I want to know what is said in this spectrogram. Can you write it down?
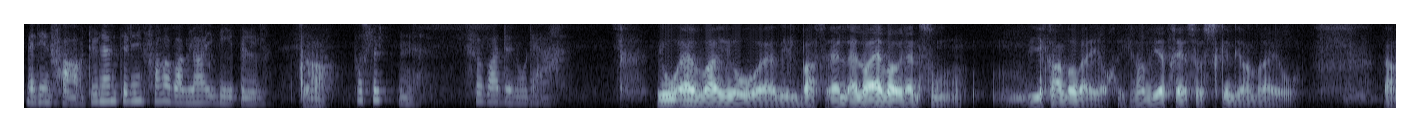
med din far. Du nevnte din far var glad i Bibelen. Ja. På slutten så var det noe der. Jo, jeg var jo eh, villbass. Eller, jeg var jo den som gikk andre veier. Vi er tre søsken. De andre er jo Ja,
